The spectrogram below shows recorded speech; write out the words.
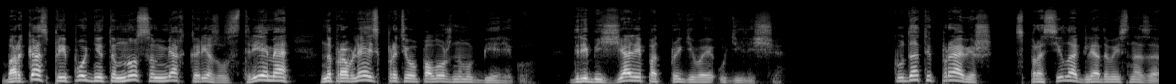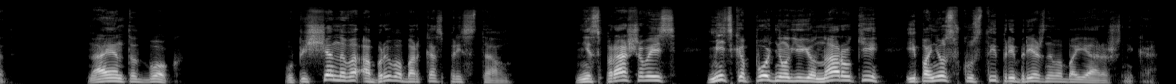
Баркас приподнятым носом мягко резал стремя, направляясь к противоположному берегу. Дребезжали, подпрыгивая удилища. — Куда ты правишь? — спросила, оглядываясь назад. — На этот бок. У песчаного обрыва Баркас пристал. Не спрашиваясь, Митька поднял ее на руки и понес в кусты прибрежного боярышника.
